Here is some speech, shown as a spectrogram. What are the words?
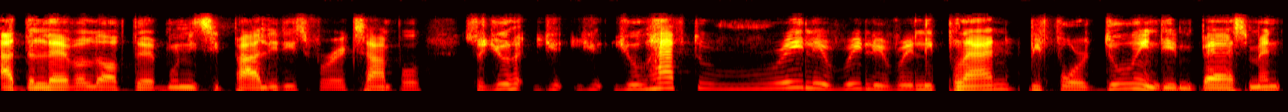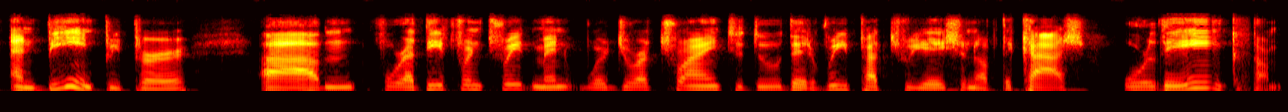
at the level of the municipalities, for example. So you you you have to really, really, really plan before doing the investment and being prepared um, for a different treatment where you are trying to do the repatriation of the cash or the income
